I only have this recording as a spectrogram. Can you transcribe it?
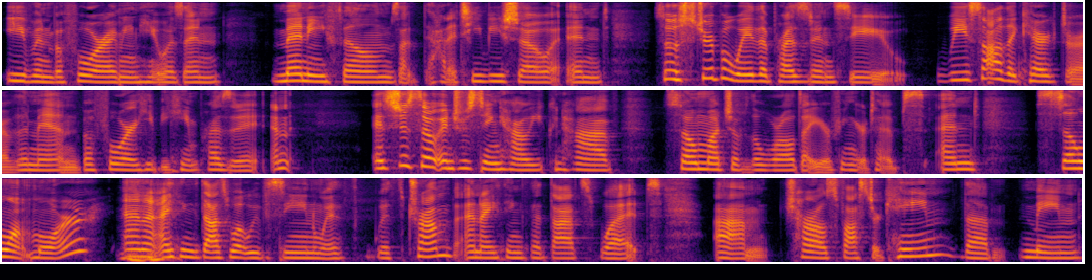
even before. I mean, he was in many films, I had a TV show. And so, strip away the presidency, we saw the character of the man before he became president. And it's just so interesting how you can have so much of the world at your fingertips and still want more. Mm-hmm. And I think that's what we've seen with with Trump. And I think that that's what um, Charles Foster Kane, the main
